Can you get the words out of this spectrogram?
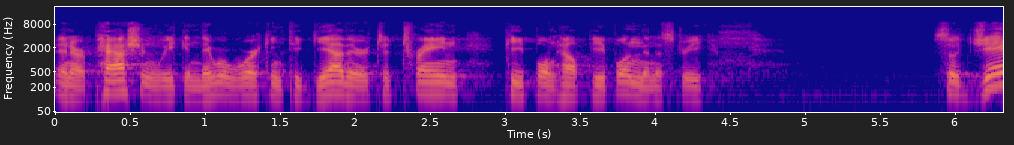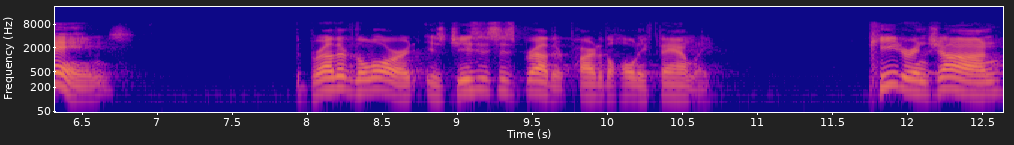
in our Passion Week, and they were working together to train people and help people in ministry. So, James, the brother of the Lord, is Jesus' brother, part of the Holy Family. Peter and John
